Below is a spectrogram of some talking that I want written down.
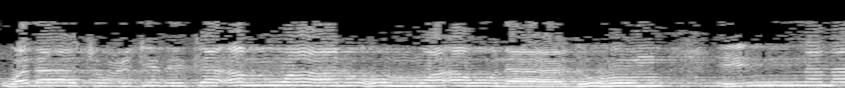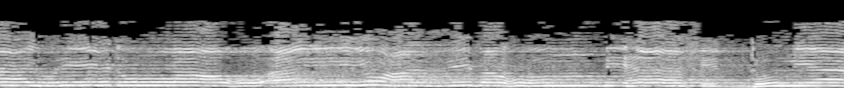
ولا تعجبك أموالهم وأولادهم إنما يريد الله أن يعذبهم بها في الدنيا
